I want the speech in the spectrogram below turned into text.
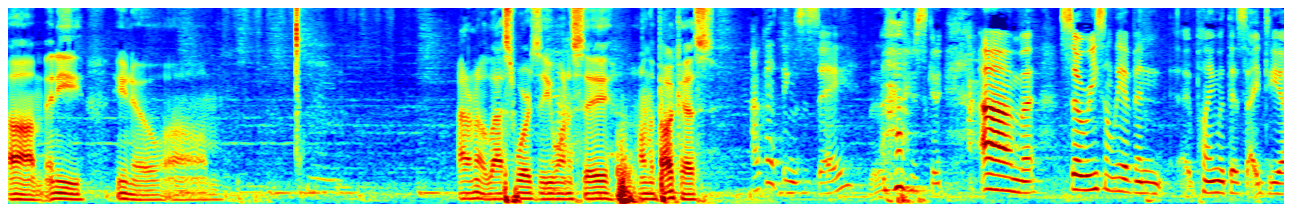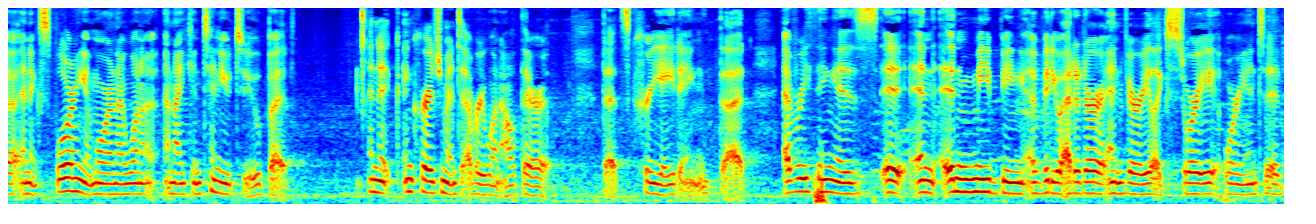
um, any you know um, I don't know, last words that you want to say on the podcast. I've got things to say. I'm just kidding. Um, so recently, I've been playing with this idea and exploring it more, and I want to, and I continue to. But an encouragement to everyone out there that's creating that everything is it, and and me being a video editor and very like story oriented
